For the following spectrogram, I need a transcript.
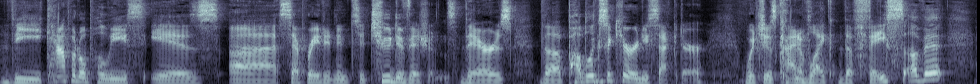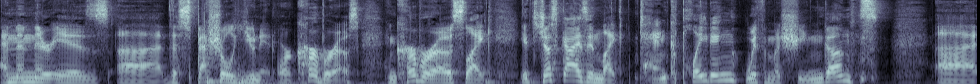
the Capital Police is uh, separated into two divisions. There's the public security sector, which is kind of like the face of it, and then there is uh, the special unit or Kerberos. And Kerberos, like, it's just guys in like tank plating with machine guns. Uh,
